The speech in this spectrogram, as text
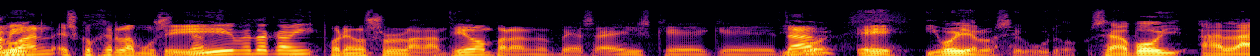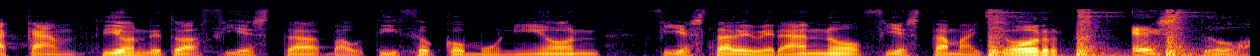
Juan escoger la música. Sí, me toca a mí. Ponemos solo la canción para que veáis que, tal. Y voy, eh, y voy a lo seguro. O sea, voy a la canción de toda fiesta, bautizo, comunión, fiesta de verano, fiesta mayor. Esto.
